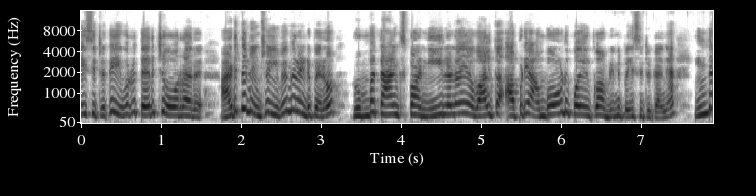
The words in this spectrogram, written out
பேசிட்டு இருக்க. இவரும் தெரிச்சு ஓடுறாரு. அடுத்த நிமிஷம் இவங்க ரெண்டு பேரும் ரொம்ப தேங்க்ஸ்பா நீ இல்லைன்னா என் வாழ்க்கை அப்படியே அம்போன்னு போயிருக்கோம் அப்படின்னு பேசிட்டு இருக்காங்க. இந்த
